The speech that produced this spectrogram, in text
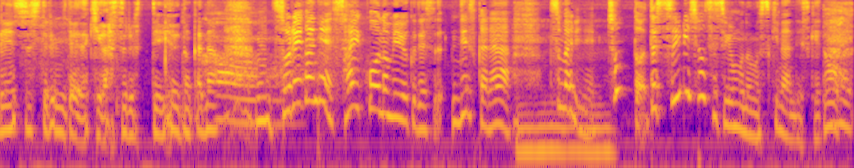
練習してるみたいな気がするっていうのかな。うん、それがね、最高の魅力です。ですから、つまりね、ちょっと、私推理小説読むのも好きなんですけど、はい、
